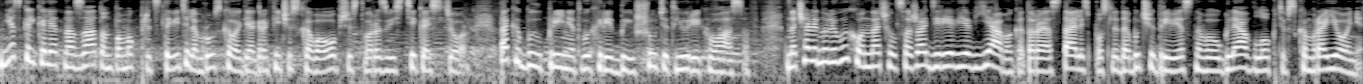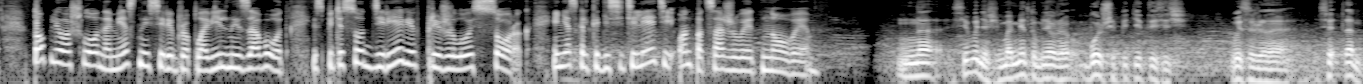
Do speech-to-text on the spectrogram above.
Несколько лет назад он помог представителям Русского географического общества развести костер. Так и был принят в их ряды, шутит Юрий Квасов. В начале нулевых он начал сажать деревья в ямы, которые остались после добычи древесного угля в Локтевском районе. Топливо шло на местный сереброплавильный завод. Из 500 деревьев прижилось 40. И несколько десятилетий он подсаживает новые. На сегодняшний момент у меня уже больше пяти тысяч высажено. Там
